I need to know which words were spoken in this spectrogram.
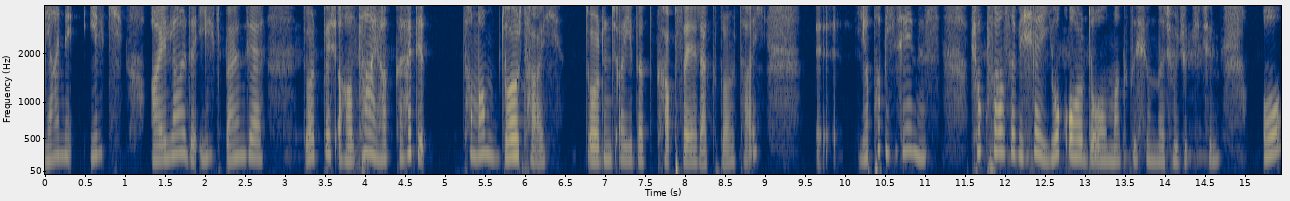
Yani ilk aylarda ilk bence 4-5-6 ay hakkı hadi tamam 4 ay. Dördüncü ayı da kapsayarak 4 ay. E, yapabileceğiniz çok fazla bir şey yok orada olmak dışında çocuk için. O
